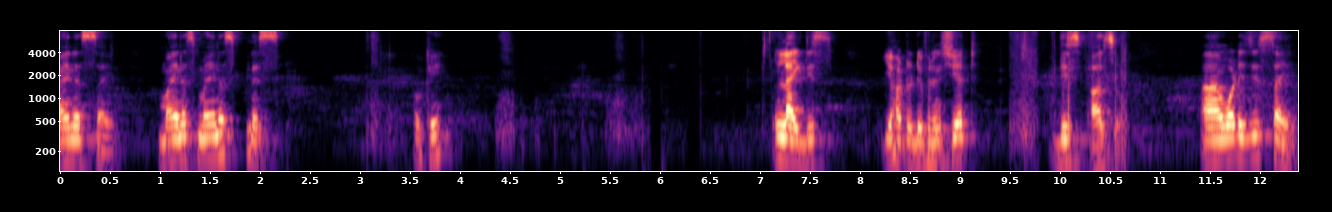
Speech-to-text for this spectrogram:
minus sign. Minus minus plus. Okay. Like this you have to differentiate this also. Uh, what is this sign?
